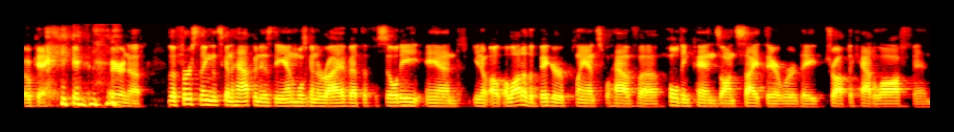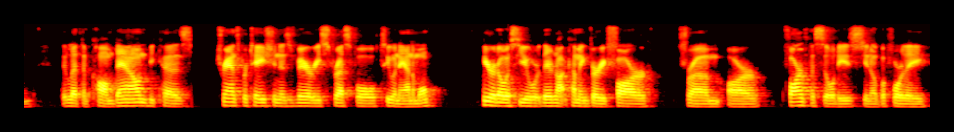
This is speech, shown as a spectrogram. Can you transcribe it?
Okay. Fair enough the first thing that's going to happen is the animal's going to arrive at the facility and you know a, a lot of the bigger plants will have uh, holding pens on site there where they drop the cattle off and they let them calm down because transportation is very stressful to an animal here at OSU, they're not coming very far from our farm facilities, you know, before they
